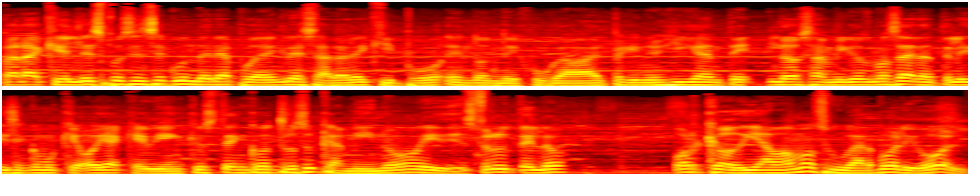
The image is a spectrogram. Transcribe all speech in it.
Para que él después en secundaria pueda ingresar al equipo en donde jugaba el pequeño gigante. Los amigos más adelante le dicen como que, oiga, qué bien que usted encontró su camino y disfrútelo. Porque odiábamos jugar voleibol.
